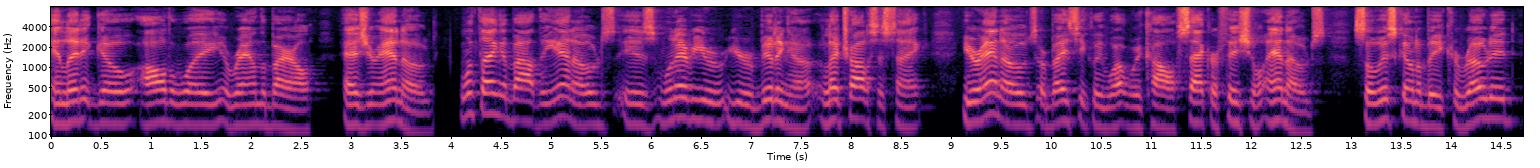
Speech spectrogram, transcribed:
and let it go all the way around the barrel as your anode? One thing about the anodes is whenever you're, you're building an electrolysis tank, your anodes are basically what we call sacrificial anodes. So it's going to be corroded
